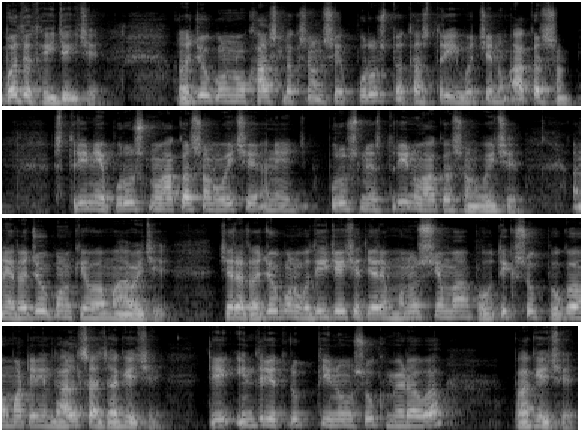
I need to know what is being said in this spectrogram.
બદ્ધ થઈ જાય છે. રજોગુણનું ખાસ લક્ષણ છે પુરુષ તથા સ્ત્રી વચ્ચેનું આકર્ષણ. સ્ત્રીને પુરુષનું આકર્ષણ હોય છે અને પુરુષને સ્ત્રીનું આકર્ષણ હોય છે અને રજોગુણ કહેવામાં આવે છે. જ્યારે રજોગુણ વધી જાય છે ત્યારે મનુષ્યમાં ભૌતિક સુખ ભોગવવા માટેની લાલસા જાગે છે. તે ઇન્દ્રિય તૃપ્તિનું સુખ મેળવવા ભાગે છે.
